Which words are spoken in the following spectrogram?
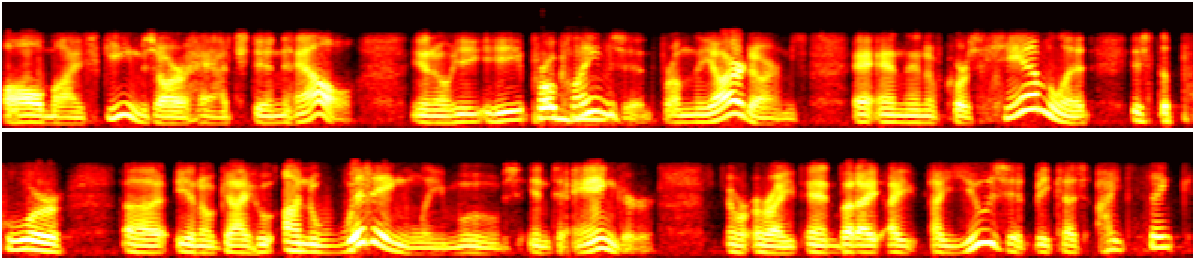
all my schemes are hatched in hell. You know, he he proclaims mm-hmm. it from the yardarms, and, and then of course Hamlet is the poor. Uh, you know, guy who unwittingly moves into anger right and but I, I i use it because i think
